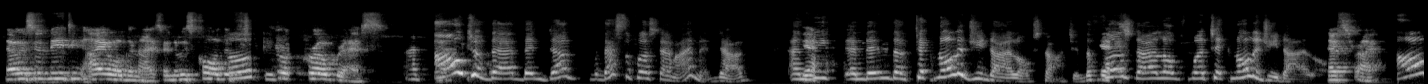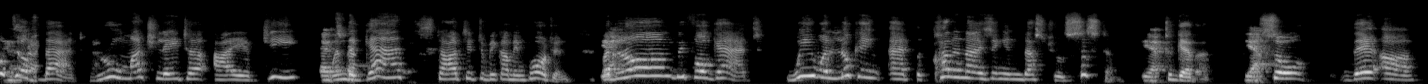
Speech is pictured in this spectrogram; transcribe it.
That was a meeting I organized, and it was called the Okay. Future of Progress. And out of that, then Doug, that's the first time I met Doug. And Yeah. we and then the technology dialogue started. The Yes. first dialogues were technology dialogue. That's right. Out That's of right. that grew much later IFG, That's when right. the GATT started to become important. But yeah. long before GATT, we were looking at the colonizing industrial system yeah. together. Yeah. So there are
